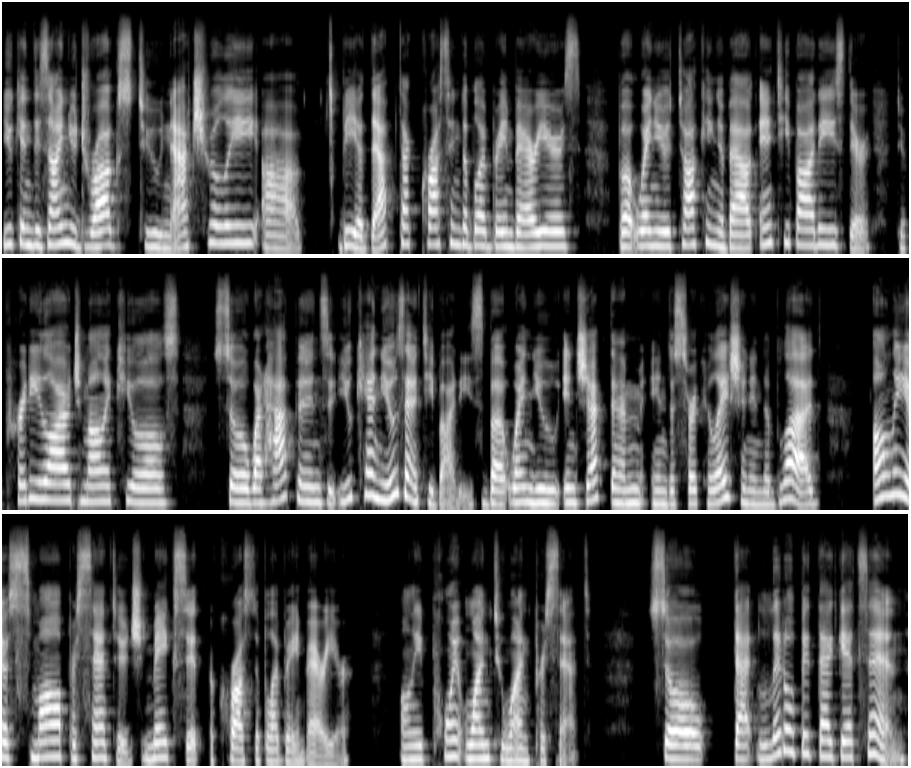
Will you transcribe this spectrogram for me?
you can design your drugs to naturally uh, be adept at crossing the blood brain barriers. But when you're talking about antibodies, they're, they're pretty large molecules. So, what happens, you can use antibodies, but when you inject them in the circulation in the blood, only a small percentage makes it across the blood brain barrier, only 0.1 to 1%. So, that little bit that gets in,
